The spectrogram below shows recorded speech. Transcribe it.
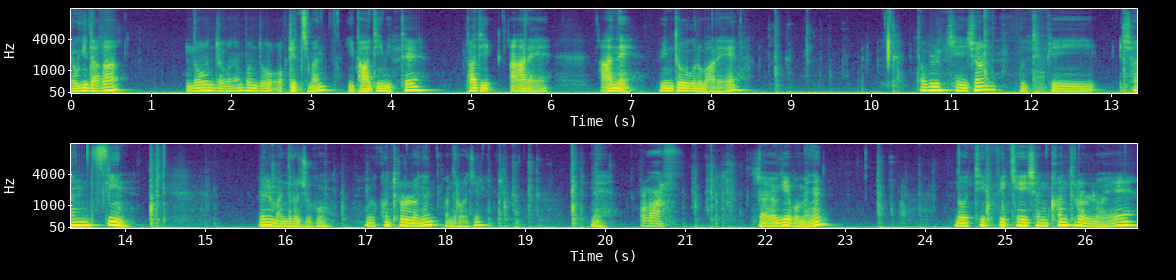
여기다가 넣은 적은 한 번도 없겠지만 이 바디 밑에 바디 아래 안에 윈도우 그룹 아래 더블리케이션 노티피케이션 씬을 만들어주고 왜 컨트롤러는 만들어가지? 네. 자 여기에 보면은 노티피케이션 컨트롤러의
